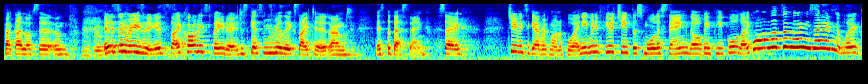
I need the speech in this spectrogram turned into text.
that guy loves it and it's amazing. It's I can't explain it. It just gets me really excited and it's the best thing. So achieving together is wonderful. And even if you achieve the smallest thing, there'll be people like, wow, that's amazing. And like,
